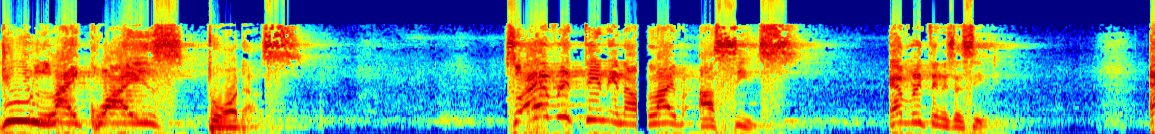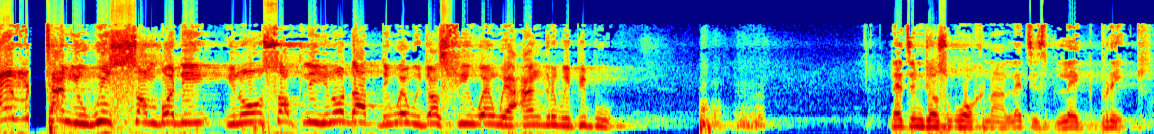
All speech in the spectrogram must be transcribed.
Do likewise to others. So everything in our life are seeds. Everything is a seed. Every time you wish somebody, you know, softly, you know that the way we just feel when we are angry with people. Let him just walk now. Let his leg break.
